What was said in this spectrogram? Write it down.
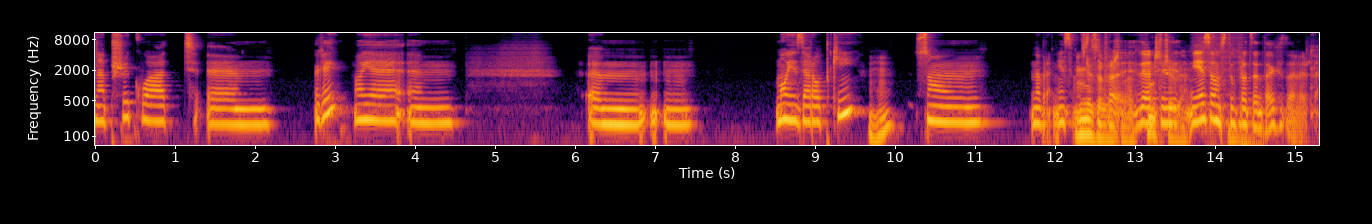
na przykład um, okej, okay, moje um, um, moje zarobki mhm. są Dobra, nie są niezależne. Znaczy, nie są w 100% zależne.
